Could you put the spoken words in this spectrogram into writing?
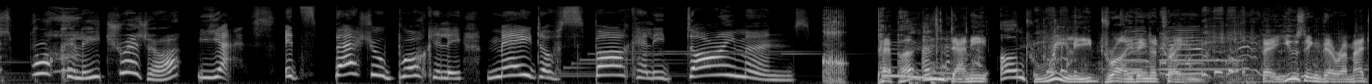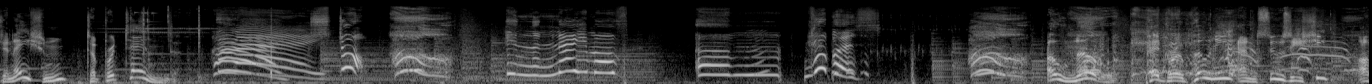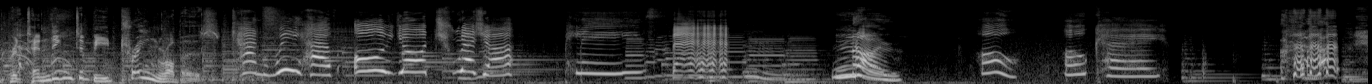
Is broccoli treasure? yes, it's special broccoli made of sparkly diamonds. Peppa and Danny aren't really driving a train. They're using their imagination to pretend. Hooray! Stop! In the name of. um. robbers! Oh no! Pedro Pony and Susie Sheep are pretending to be train robbers. Can we have all your treasure, please? No.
